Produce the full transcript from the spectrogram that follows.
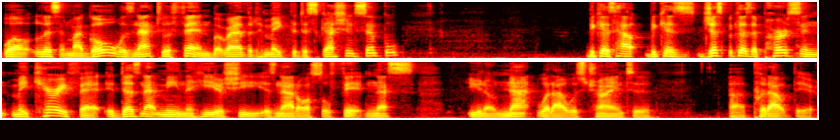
well, listen, my goal was not to offend, but rather to make the discussion simple. because how because just because a person may carry fat it does not mean that he or she is not also fit and that's you know not what i was trying to uh, put out there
